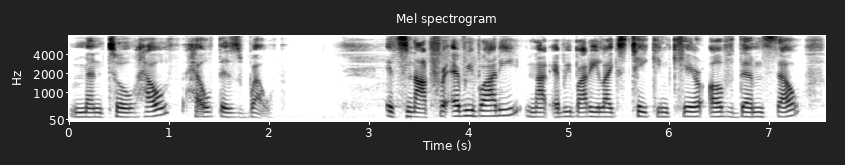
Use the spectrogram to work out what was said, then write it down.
mental health health is wealth it's not for everybody. Not everybody likes taking care of themselves.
